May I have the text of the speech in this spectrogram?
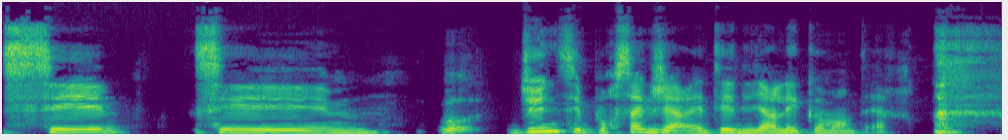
C'est, c'est, bon, d'une, c'est pour ça que j'ai arrêté de lire les commentaires.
